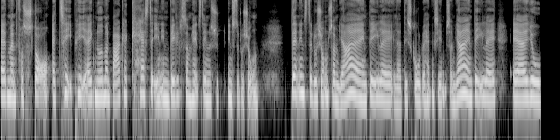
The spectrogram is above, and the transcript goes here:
at man forstår, at TP er ikke noget, man bare kan kaste ind i en hvilken som helst institution. Den institution, som jeg er en del af, eller det skolebehandlingshjem, som jeg er en del af, er jo,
